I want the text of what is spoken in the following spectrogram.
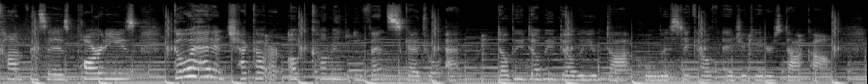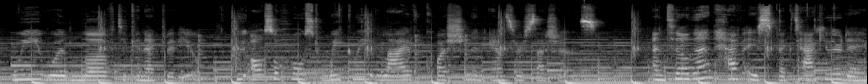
conferences, parties, go ahead and check out our upcoming event schedule at www.holistichealtheducators.com. We would love to connect with you. We also host weekly live question and answer sessions. Until then, have a spectacular day.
